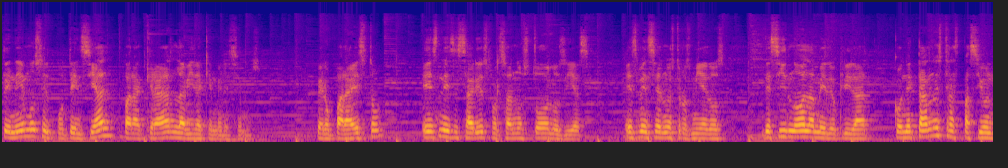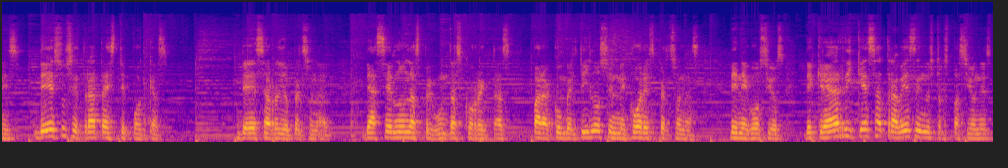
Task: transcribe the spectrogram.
tenemos el potencial para crear la vida que merecemos. Pero para esto es necesario esforzarnos todos los días, es vencer nuestros miedos, decir no a la mediocridad, conectar nuestras pasiones. De eso se trata este podcast, de desarrollo personal, de hacernos las preguntas correctas para convertirnos en mejores personas, de negocios, de crear riqueza a través de nuestras pasiones,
